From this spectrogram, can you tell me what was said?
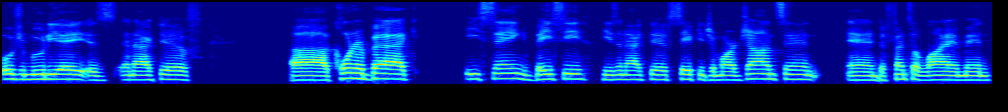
Ojemudia is inactive. Uh, cornerback Essang Bassey, he's inactive. Safety Jamar Johnson and defensive lineman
